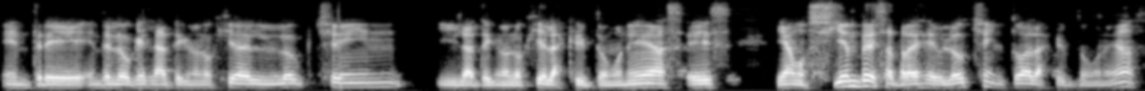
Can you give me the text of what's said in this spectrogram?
entre, entre lo que es la tecnología del blockchain y la tecnología de las criptomonedas? ¿Es, digamos, siempre es a través de blockchain todas las criptomonedas?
